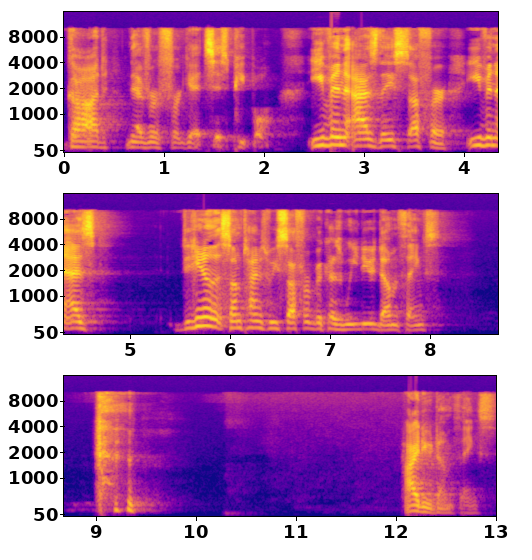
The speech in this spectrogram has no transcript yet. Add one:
God never forgets his people. Even as they suffer, even as, did you know that sometimes we suffer because we do dumb things? I do dumb things.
